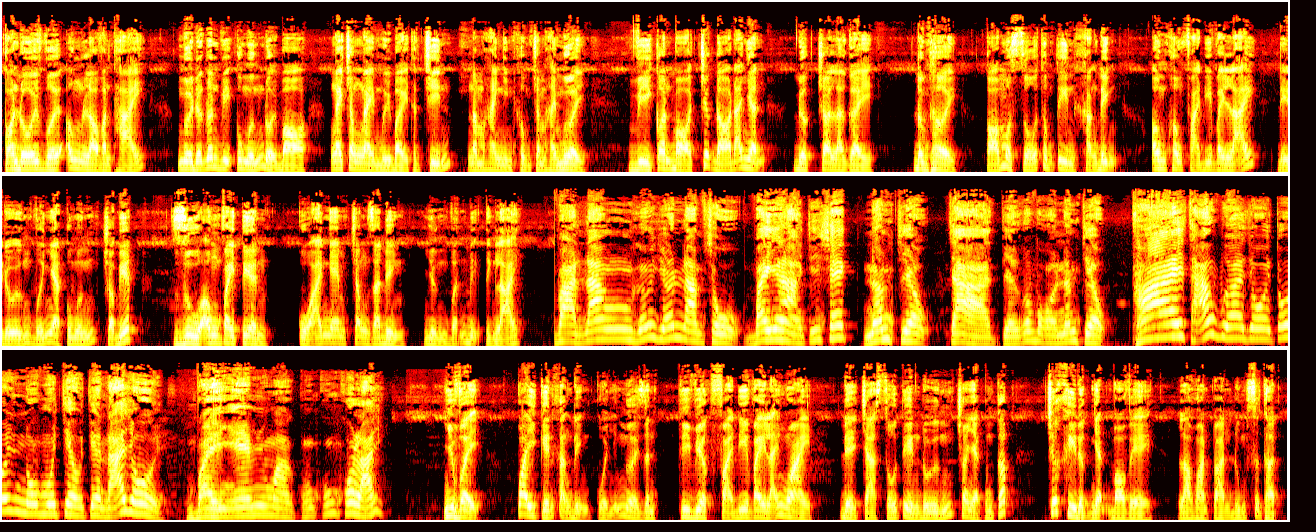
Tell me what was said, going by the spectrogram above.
Còn đối với ông Lò Văn Thái, người được đơn vị cung ứng đổi bò ngay trong ngày 17 tháng 9 năm 2020, vì con bò trước đó đã nhận được cho là gầy. Đồng thời, có một số thông tin khẳng định ông không phải đi vay lãi để đối ứng với nhà cung ứng cho biết dù ông vay tiền của anh em trong gia đình nhưng vẫn bị tính lãi. Và đang hướng dẫn làm sổ vay ngân hàng chính sách 5 triệu, trả tiền con bò 5 triệu. Hai tháng vừa rồi tôi nộp một triệu tiền lãi rồi. Vay anh em nhưng mà cũng cũng có lãi. Như vậy, qua ý kiến khẳng định của những người dân thì việc phải đi vay lãi ngoài để trả số tiền đối ứng cho nhà cung cấp trước khi được nhận bò về là hoàn toàn đúng sự thật.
